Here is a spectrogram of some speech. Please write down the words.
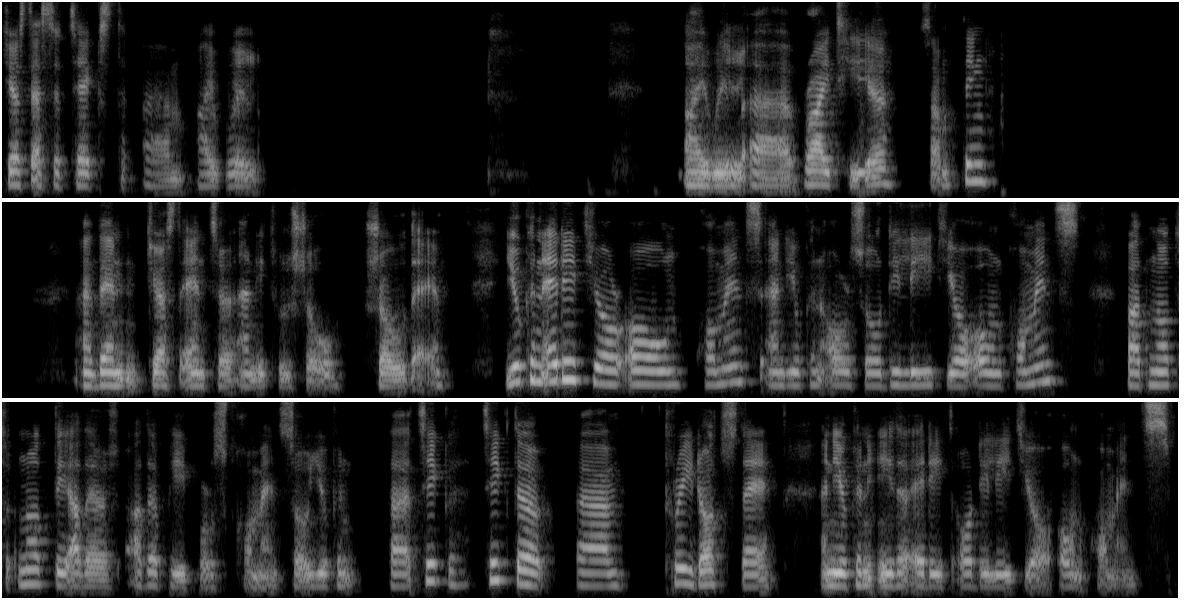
just as a text, um, I will I will uh, write here something and then just enter and it will show, show there. You can edit your own comments and you can also delete your own comments, but not, not the other, other people's comments. So you can uh, tick, tick the um, three dots there and you can either edit or delete your own comments.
